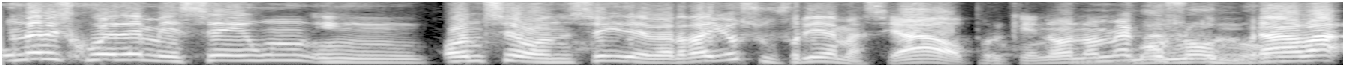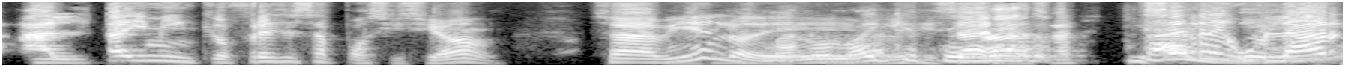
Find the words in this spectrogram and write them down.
una vez jugué de MC en 11-11 y de verdad yo sufrí demasiado, porque no, no me acostumbraba al timing que ofrece esa posición. O sea, bien lo de. no hay que tener y ser regular,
